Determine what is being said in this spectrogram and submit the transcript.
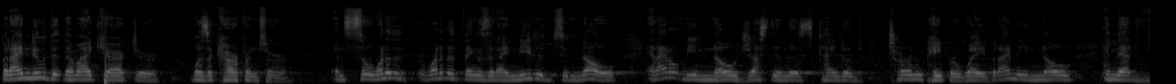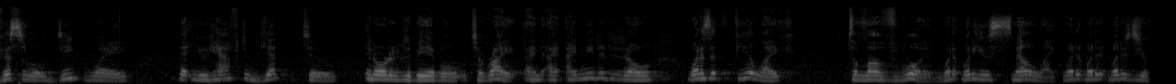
but I knew that, that my character was a carpenter. And so one of the one of the things that I needed to know, and I don't mean know just in this kind of term paper way, but I mean know in that visceral, deep way that you have to get to in order to be able to write. I, I, I needed to know what does it feel like to love wood? What, what do you smell like? What, what, what does your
